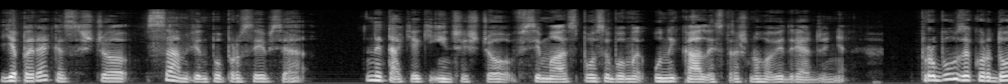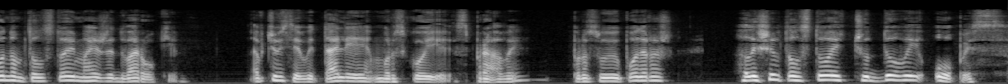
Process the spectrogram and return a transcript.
Є переказ, що сам він попросився не так, як інші, що всіма способами уникали страшного відрядження. Пробув за кордоном Толстой майже два роки, а вчився в Італії морської справи. Про свою подорож лишив Толстой чудовий опис.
